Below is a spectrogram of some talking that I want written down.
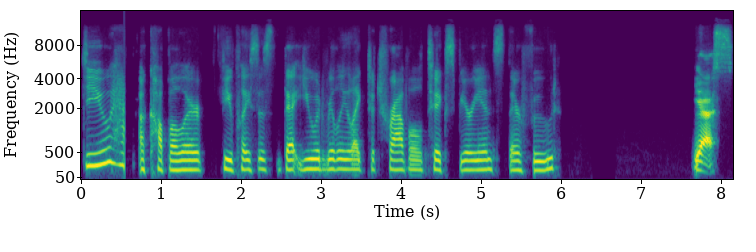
Do you have a couple or few places that you would really like to travel to experience their food? yes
